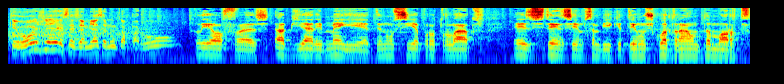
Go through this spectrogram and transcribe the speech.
até hoje, essas ameaças nunca parou. Cleofas Abiari Meia denuncia, por outro lado, a existência em Moçambique de um esquadrão da morte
